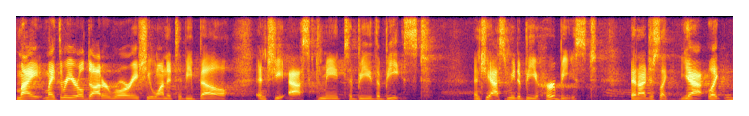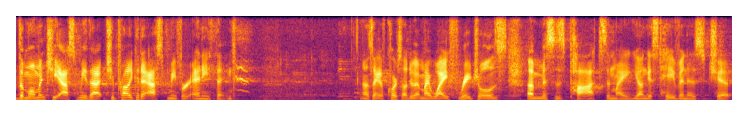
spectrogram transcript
my, my three year old daughter, Rory, she wanted to be Belle, and she asked me to be the beast. And she asked me to be her beast. And I just like, yeah, like the moment she asked me that, she probably could have asked me for anything. I was like, of course I'll do it. My wife, Rachel, is uh, Mrs. Potts, and my youngest, Haven, is Chip.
